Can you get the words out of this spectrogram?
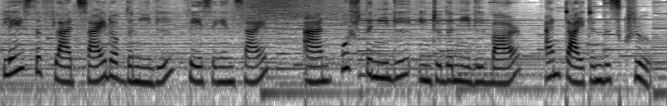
Place the flat side of the needle facing inside and push the needle into the needle bar and tighten the screw.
